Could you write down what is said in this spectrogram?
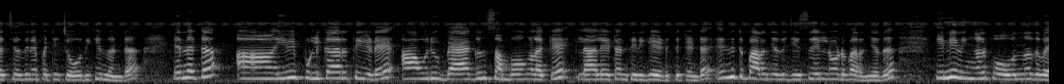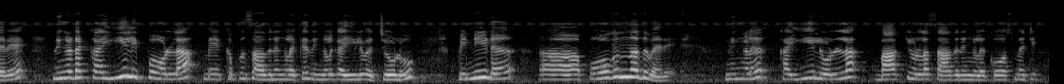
വെച്ചതിനെ പറ്റി ചോദിക്കുന്നുണ്ട്. എന്നിട്ട് ഈ പുള്ളിക്കാരത്തിയുടെ ആ ഒരു ബാഗും സംഭവങ്ങളൊക്കെ ലാലേട്ടൻ തിരികെ എടുത്തിട്ടുണ്ട്. എന്നിട്ട് പറഞ്ഞത് ജിസേലിനോട് പറഞ്ഞത് ഇനി നിങ്ങൾ പോകുന്നത് വരെ നിങ്ങളുടെ കയ്യിൽ ഇപ്പോൾ ഉള്ള മേക്കപ്പ് സാധനങ്ങളൊക്കെ നിങ്ങൾ കയ്യിൽ വെച്ചോളൂ. പിന്നീട് പോകുന്നത് വരെ നിങ്ങൾ കയ്യിലുള്ള ബാക്കിയുള്ള സാധനങ്ങൾ കോസ്മെറ്റിക്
